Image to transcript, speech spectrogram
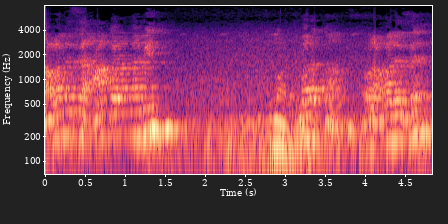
ہمارے سے ہاں کرانا بھی ہمارا کام ہے اور ہمارے سے۔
